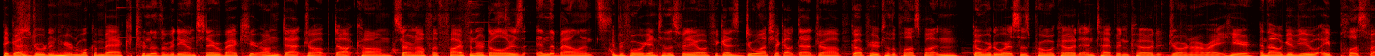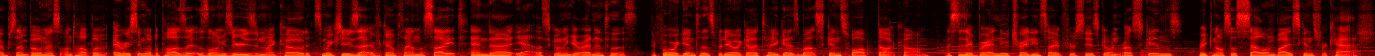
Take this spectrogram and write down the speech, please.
Hey guys, Jordan here and welcome back to another video and today we're back here on datdrop.com starting off with $500 in the balance. And before we get into this video, if you guys do want to check out DatDrop, go up here to the plus button, go over to where it says promo code and type in code JORDANR right here. And that will give you a plus 5% bonus on top of every single deposit as long as you're using my code. So make sure you use that if you're going to play on the site. And uh, yeah, let's go and get right into this. Before we get into this video, I gotta tell you guys about skinswap.com. This is a brand new trading site for CSGO and Rust skins where you can also sell and buy skins for cash.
